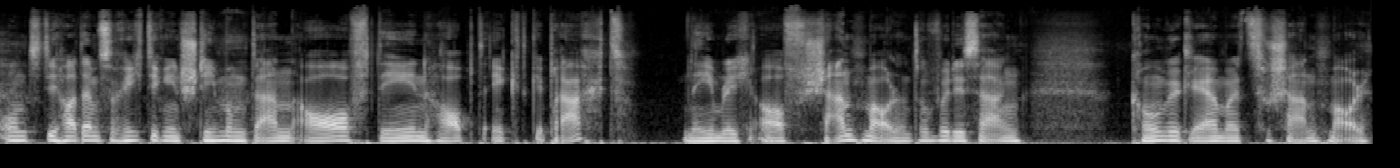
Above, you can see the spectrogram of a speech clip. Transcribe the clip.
Und die hat einem so richtig in Stimmung dann auf den Hauptakt gebracht, nämlich auf Schandmaul. Und darum würde ich sagen, kommen wir gleich einmal zu Schandmaul.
